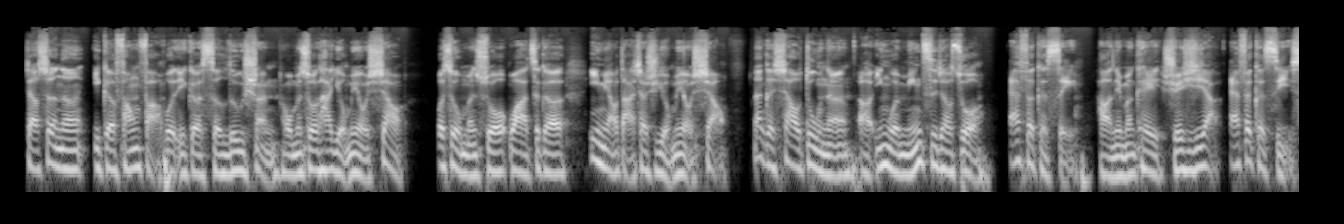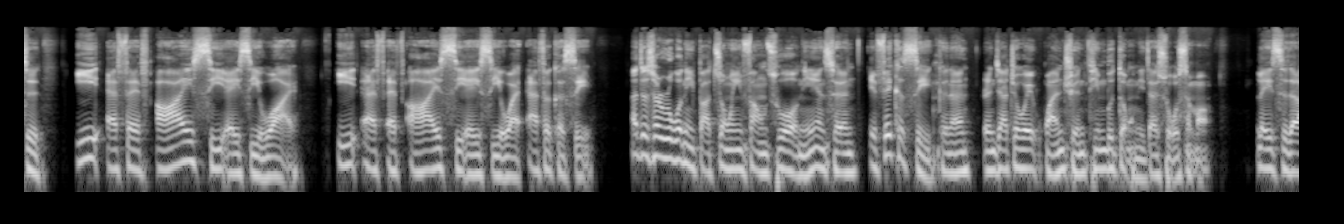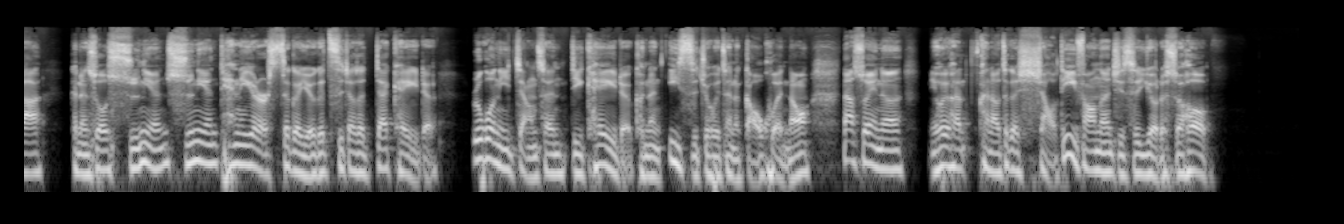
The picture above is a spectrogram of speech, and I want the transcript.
假设呢一个方法或者一个 solution，我们说它有没有效，或是我们说哇这个疫苗打下去有没有效？那个效度呢？啊，英文名词叫做 efficacy。好，你们可以学习一下，efficacy 是 e f f i c a c y。E f f i c a c y efficacy，那这时候如果你把重音放错，你念成 efficacy，可能人家就会完全听不懂你在说什么。类似的啦，可能说十年，十年 ten years，这个有一个字叫做 decade，如果你讲成 decade，可能意思就会真的搞混哦。那所以呢，你会看看到这个小地方呢，其实有的时候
